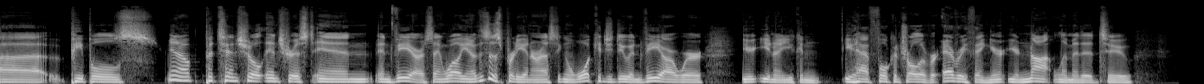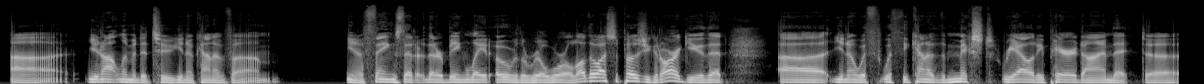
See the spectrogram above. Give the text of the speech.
uh, people's you know potential interest in in VR, saying, well, you know, this is pretty interesting. And what could you do in VR where you you know you can you have full control over everything. You're you're not limited to uh, you're not limited to you know kind of um, you know things that are that are being laid over the real world. Although I suppose you could argue that uh, you know with with the kind of the mixed reality paradigm that uh,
